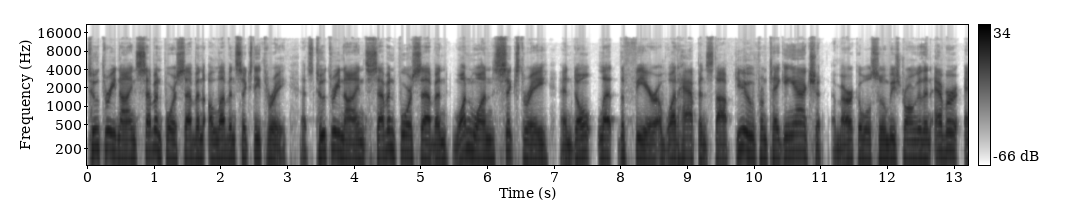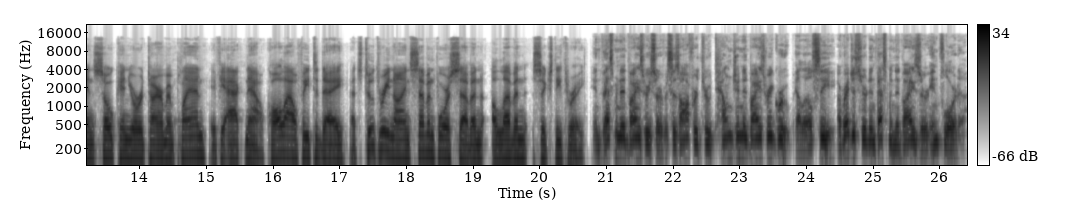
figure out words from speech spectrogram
239 747 1163. That's 239 747 1163. And don't let the fear of what happened stop you from taking action. America will soon be stronger than ever, and so can your retirement plan if you act now. Call Alfie today. That's 239 747 1163. Investment advisory services offered through Townsend Advisory Group, LLC, registered investment advisor in Florida.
